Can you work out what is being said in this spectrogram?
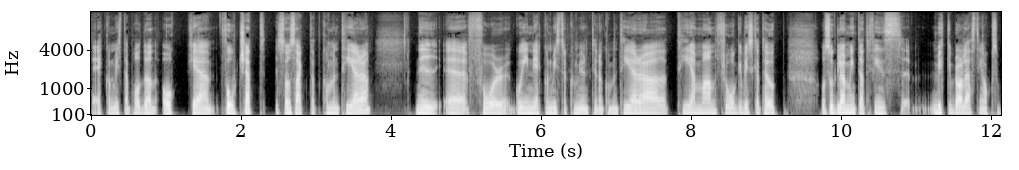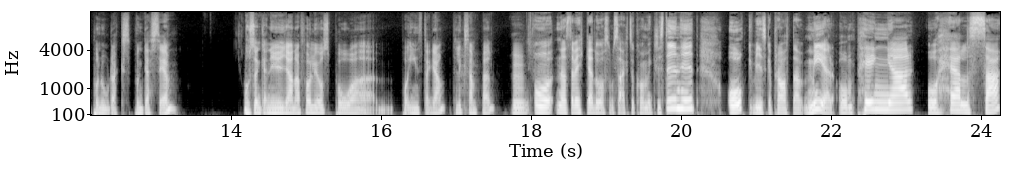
Ekonomistapodden och eh, fortsätt som sagt att kommentera. Ni eh, får gå in i Ekonomista-communityn och kommentera teman, frågor vi ska ta upp. Och så glöm inte att det finns eh, mycket bra läsning också på nordax.se. Och sen kan ni ju gärna följa oss på, eh, på Instagram till exempel. Mm. Och nästa vecka då som sagt så kommer Kristin hit och vi ska prata mer om pengar och hälsa.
